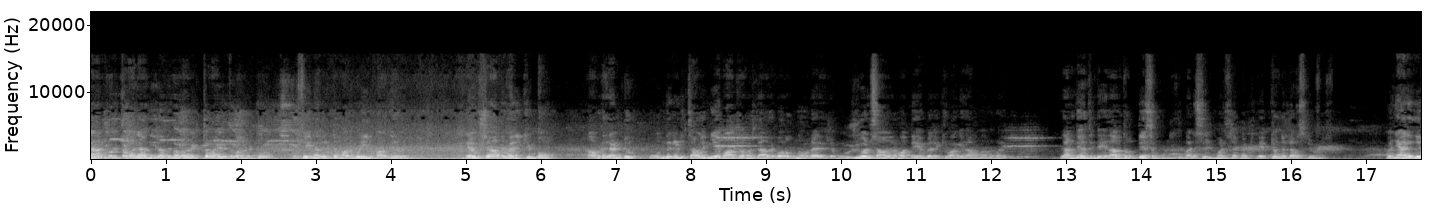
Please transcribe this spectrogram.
ഞാൻ കൊടുത്ത പരാതിയിൽ അത് വളരെ വ്യക്തമായി എടുത്ത് പറഞ്ഞപ്പോൾ ഹുസൈൻ അതിട്ട് മറുപടിയിൽ പറഞ്ഞത് നൌഷാദ് മരിക്കുമ്പോൾ അവിടെ രണ്ട് ഒന്ന് രണ്ട് ചളുങ്ങിയ പാത്രമല്ലാതെ വേറെ ഒന്നും ഉണ്ടായിരുന്നില്ല. മുഴുവൻ സാധനം അദ്ദേഹം വിലയ്ക്ക് വാങ്ങിയതാണെന്നാണ് പറയുന്നത്. ഇതാണ് അദ്ദേഹത്തിന്റെ യഥാർത്ഥ ഉദ്ദേശം. മനസ്സിൽ മനസ്സിലാക്കാൻ ഏറ്റവും നല്ല അവസരമാണ്. അപ്പോൾ ഞാനിത്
